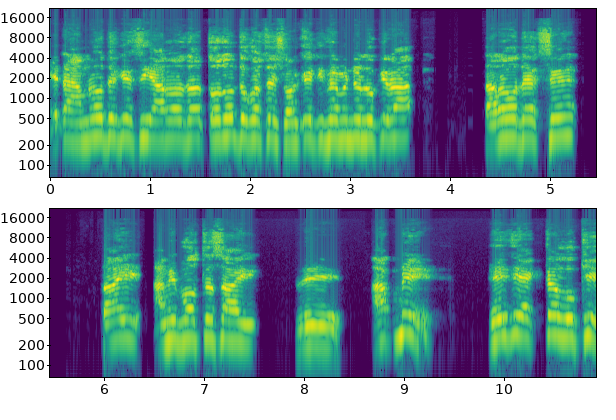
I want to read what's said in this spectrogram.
এটা আমরাও দেখেছি, আরও তদন্ত করছে সরকারি ডিপার্টমেন্টের লোকেরা, তারাও দেখছে। তাই আমি বলতে চাই যে, আপনি এই যে একটা লোকে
